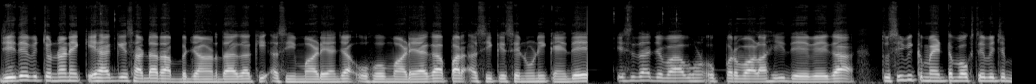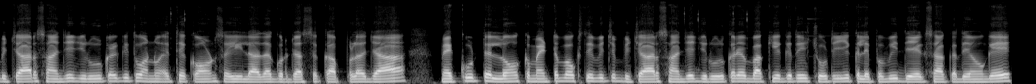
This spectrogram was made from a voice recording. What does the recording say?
ਜਿਹਦੇ ਵਿੱਚ ਉਹਨਾਂ ਨੇ ਕਿਹਾ ਕਿ ਸਾਡਾ ਰੱਬ ਜਾਣਦਾ ਹੈਗਾ ਕਿ ਅਸੀਂ ਮਾੜਿਆਂ ਜਾਂ ਉਹ ਮਾੜੇ ਹੈਗਾ, ਪਰ ਅਸੀਂ ਕਿਸੇ ਨੂੰ ਨਹੀਂ ਕਹਿੰਦੇ। ਇਸ ਦਾ ਜਵਾਬ ਹੁਣ ਉੱਪਰ ਵਾਲਾ ਹੀ ਦੇਵੇਗਾ। ਤੁਸੀਂ ਵੀ ਕਮੈਂਟ ਬਾਕਸ ਦੇ ਵਿੱਚ ਵਿਚਾਰ ਸਾਂਝੇ ਜ਼ਰੂਰ ਕਰ ਤੁਹਾਨੂੰ ਇੱਥੇ ਕੌਣ ਸਹੀ ਲੱਗਦਾ, ਗੁਰਜਸ ਕਪਲ ਜਾਂ ਮੈਕੂ ਢਿੱਲੋਂ। ਕਮੈਂਟ ਬਾਕਸ ਦੇ ਵਿੱਚ ਵਿਚਾਰ ਸਾਂਝੇ ਜ਼ਰੂਰ ਕਰਿਓ। ਬਾਕੀ ਅੱਗੇ ਤੁਸੀਂ ਛੋਟੀ ਜਿਹੀ ਕਲਿੱਪ ਵੀ ਦੇਖ ਸਕਦੇ ਹੋਗੇ।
